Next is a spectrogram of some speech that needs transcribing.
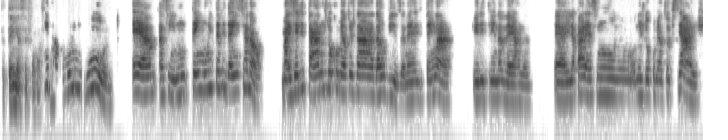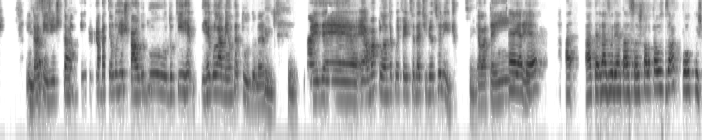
Você tem essa informação? Então, o Lungu é, assim, não tem muita evidência, não. Mas ele está nos documentos da, da Anvisa, né? Ele tem lá, eritrina verna. É, ele aparece no- no- nos documentos oficiais. Então, assim, a gente também tem que acabar tendo respaldo do, do que re- regulamenta tudo, né? sim, sim, Mas é, é uma planta com efeito sedativo e ansiolítico. sim. Ela tem, É, e tem até, até nas orientações fala para usar poucos,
